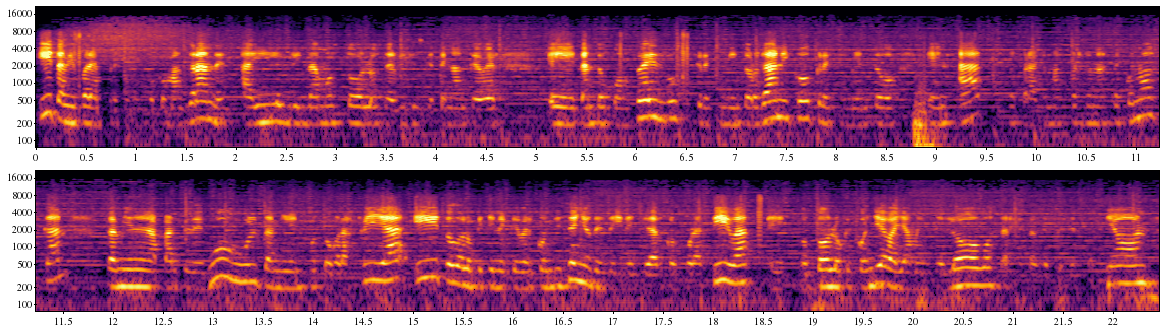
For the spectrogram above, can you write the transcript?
y también para empresas un poco más grandes. Ahí les brindamos todos los servicios que tengan que ver eh, tanto con Facebook, crecimiento orgánico, crecimiento en ads, para que más personas se conozcan, también en la parte de Google, también fotografía y todo lo que tiene que ver con diseño, desde identidad corporativa, eh, con todo lo que conlleva, llámense logos, tarjetas de presentación,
